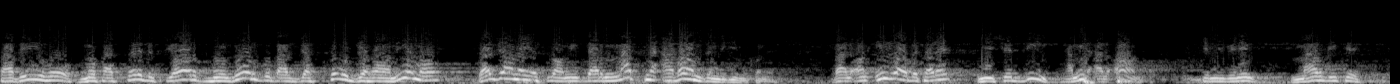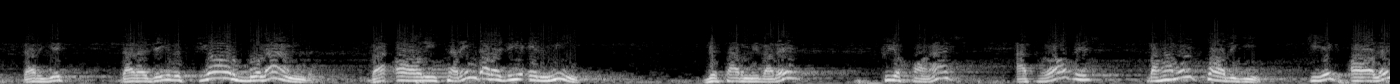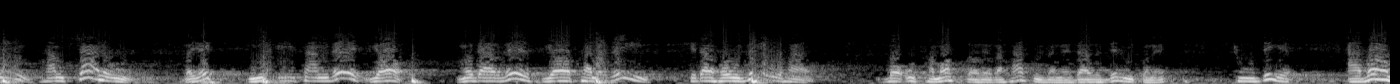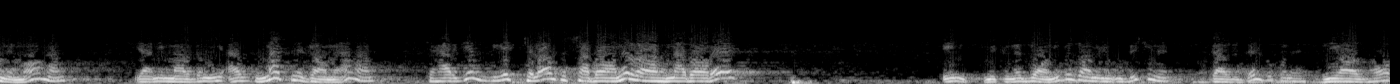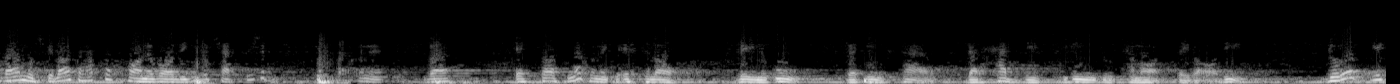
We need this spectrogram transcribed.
فقیه و مفسر بسیار بزرگ و برجسته و جهانی ما در جامعه اسلامی در متن عوام زندگی می‌کنه. و الان این رابطه میشه دید همین الان که می‌بینیم مردی که در یک درجه بسیار بلند و عالیترین درجه علمی به سر می‌بره توی خانهش اطرافش به همون سادگی. که یک عالم همشن او و یک نویسنده یا مدرس یا طلبه که در حوزه او هست. با او تماس داره و حرف می‌زنه در دل می‌کنه. توده عوام ما هم یعنی مردمی از متن جامعه هم که هرگز یک کلاس شبانه راه نداره این می‌تونه زانو به زانوی او بشینه. در دل بکنه. نیازها و مشکلات حتی خانوادگی و شخصیش کنه و احساس نکنه که اختلاف بین او و این فرد در حدی که این دو تماس غیر عادی درست یک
